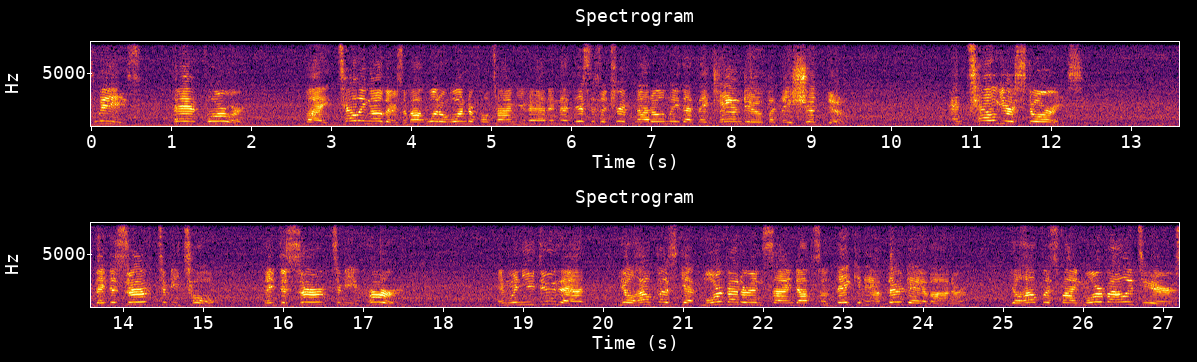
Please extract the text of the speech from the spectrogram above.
please pay it forward by telling others about what a wonderful time you had and that this is a trip not only that they can do, but they should do. And tell your stories. They deserve to be told. They deserve to be heard. And when you do that, you'll help us get more veterans signed up so they can have their day of honor. You'll help us find more volunteers,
